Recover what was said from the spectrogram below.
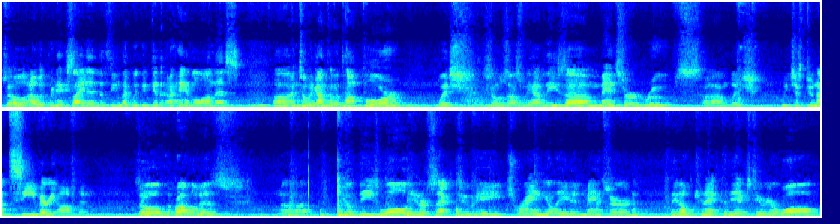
So I was pretty excited. It seemed like we could get a handle on this uh, until we got to the top floor, which shows us we have these uh, mansard roofs, uh, which we just do not see very often. So the problem is, uh, you know, these walls intersect to a triangulated mansard. They don't connect to the exterior wall.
